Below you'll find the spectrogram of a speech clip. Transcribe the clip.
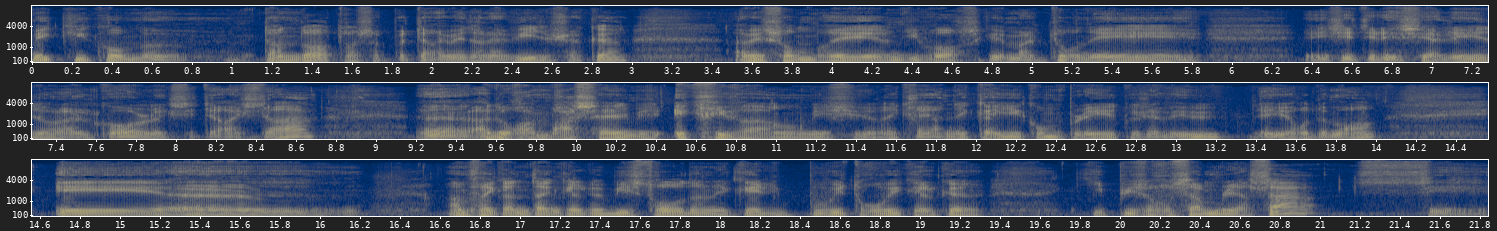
mais qui, comme tant d'autres, ça peut arriver dans la vie de chacun, avait sombré, un divorce qui avait mal tourné, et, s'était laissé aller dans l'alcool, etc., etc. Euh, adorant Brassens, écrivant, bien sûr, écrivant des cahiers complets que j'avais eu, d'ailleurs, de moi. Et euh, en fréquentant quelques bistrots dans lesquels il pouvait trouver quelqu'un qui puisse ressembler à ça, c'est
